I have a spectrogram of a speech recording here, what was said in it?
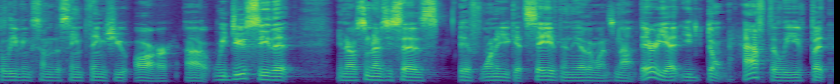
believing some of the same things you are? Uh, we do see that, you know, sometimes he says, if one of you gets saved and the other one's not there yet, you don't have to leave. But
